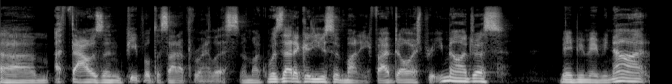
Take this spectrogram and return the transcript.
um, a thousand people to sign up for my list. And I'm like, was that a good use of money? Five dollars per email address? Maybe, maybe not.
